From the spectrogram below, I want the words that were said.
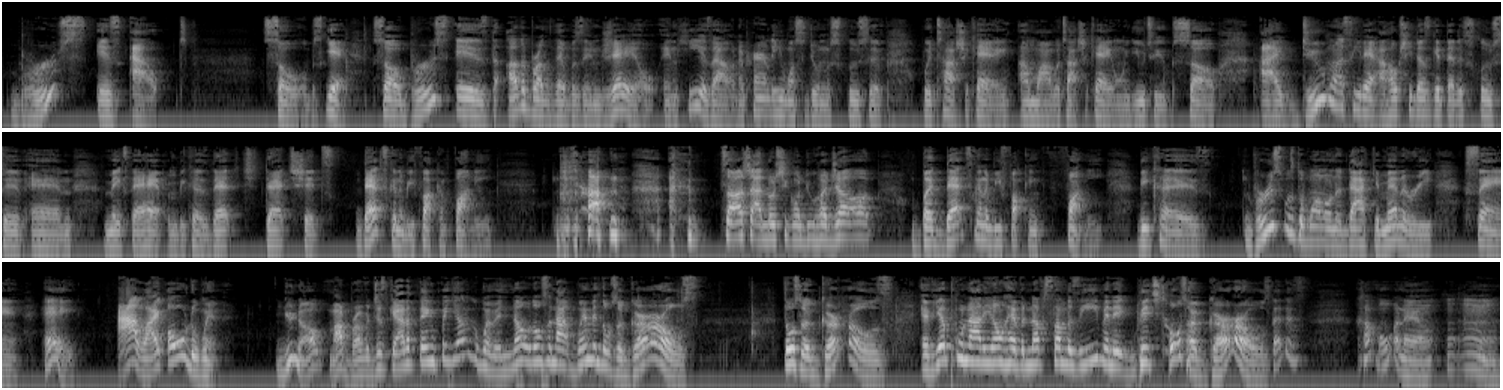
Bruce is out. So yeah, so Bruce is the other brother that was in jail, and he is out, and apparently he wants to do an exclusive with Tasha K. I'm Unwine with Tasha K on YouTube. So I do want to see that. I hope she does get that exclusive and makes that happen because that that shit's that's gonna be fucking funny. Tasha, I know she's gonna do her job, but that's gonna be fucking funny because Bruce was the one on the documentary saying, "Hey, I like older women." You know, my brother just got a thing for younger women. No, those are not women. Those are girls. Those are girls. If your punani don't have enough summers even, it bitch, those are girls. That is, come on now. Mm-mm.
